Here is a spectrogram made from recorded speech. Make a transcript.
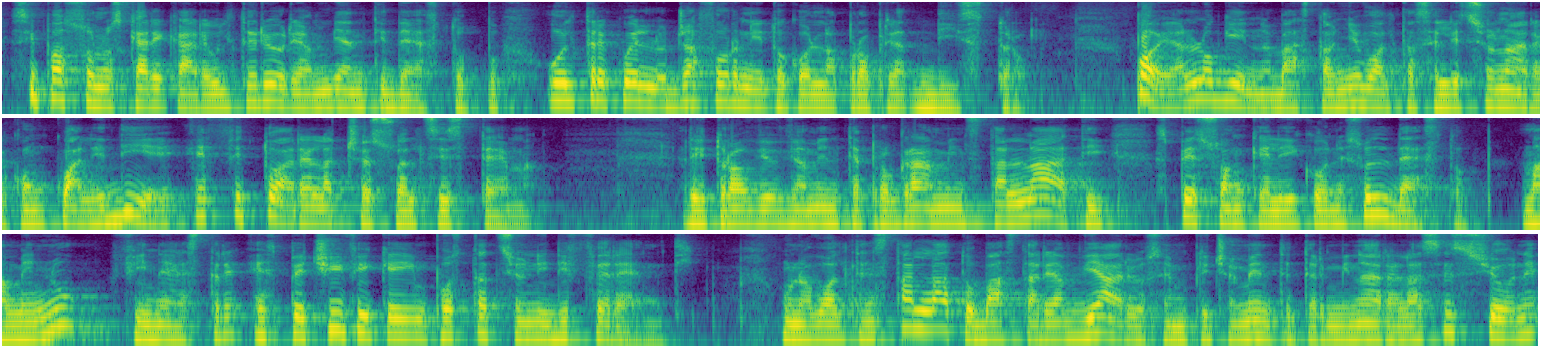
si possono scaricare ulteriori ambienti desktop oltre quello già fornito con la propria distro. Poi al login basta ogni volta selezionare con quale DE effettuare l'accesso al sistema. Ritrovi ovviamente programmi installati, spesso anche le icone sul desktop, ma menu, finestre e specifiche impostazioni differenti. Una volta installato basta riavviare o semplicemente terminare la sessione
